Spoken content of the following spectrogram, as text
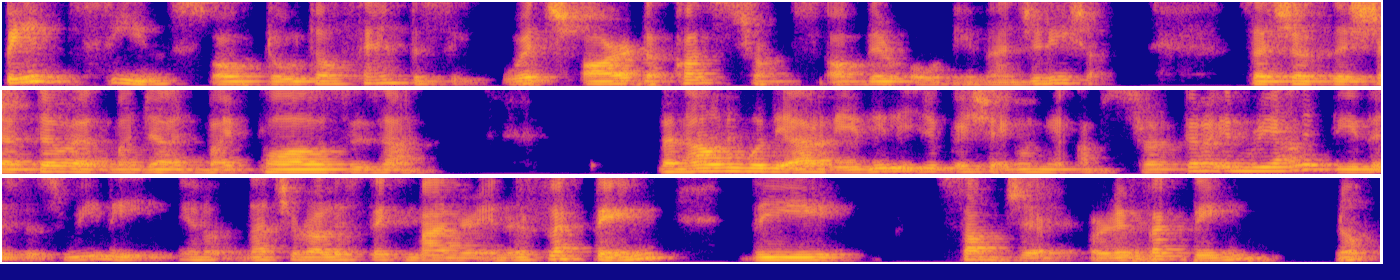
paint scenes of total fantasy, which are the constructs of their own imagination, such as the Chateau at Médan by Paul Cézanne, tanaw ni mo di ari, dili yung kay yung abstract. Pero in reality, this is really, you know, naturalistic manner in reflecting the subject or reflecting no,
